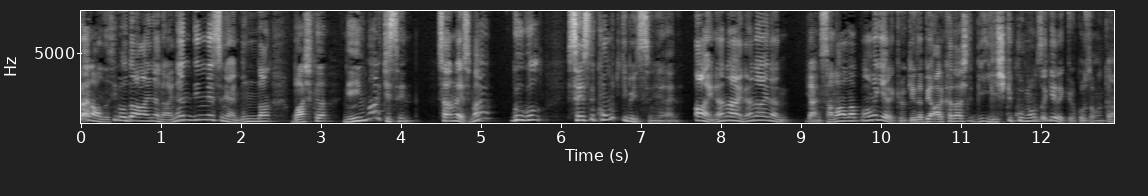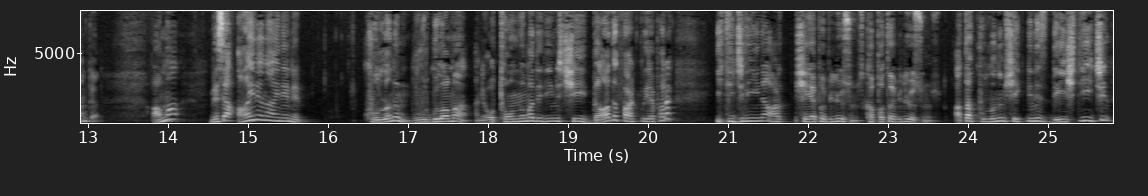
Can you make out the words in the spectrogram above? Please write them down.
Ben anlatayım o da aynen aynen dinlesin yani. Bundan başka neyin var ki senin? Sen resmen Google sesli komut gibisin yani. Aynen aynen aynen. Yani sana anlatmama gerek yok. Ya da bir arkadaşlık bir ilişki kurmamıza gerek yok o zaman kanka. Ama mesela aynen ayneni kullanım, vurgulama, hani o tonlama dediğimiz şeyi daha da farklı yaparak iticiliğini art, şey yapabiliyorsunuz, kapatabiliyorsunuz. Hatta kullanım şekliniz değiştiği için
